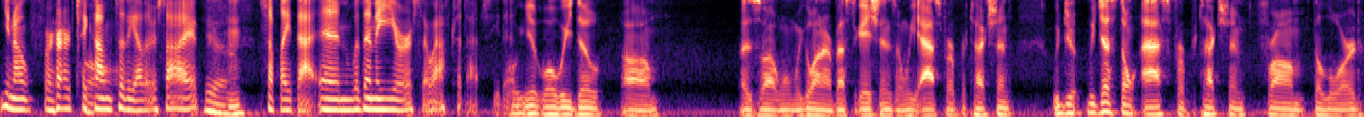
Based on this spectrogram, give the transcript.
you know, for her to come to the other side, Yeah. stuff like that. And within a year or so after that, she did. Well, yeah, what we do um, is uh, when we go on our investigations and we ask for protection, we do we just don't ask for protection from the Lord.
